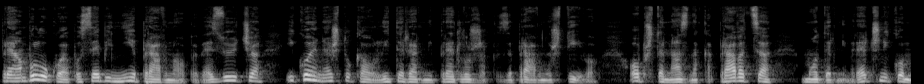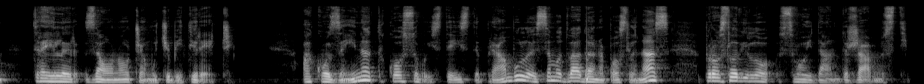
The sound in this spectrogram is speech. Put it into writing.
preambulu koja po sebi nije pravno obavezujuća i koja je nešto kao literarni predložak za pravno štivo, opšta naznaka pravaca, modernim rečnikom, trailer za ono o čemu će biti reči. A ko za inat, Kosovo iz te iste preambule je samo dva dana posle nas proslavilo svoj dan državnosti.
